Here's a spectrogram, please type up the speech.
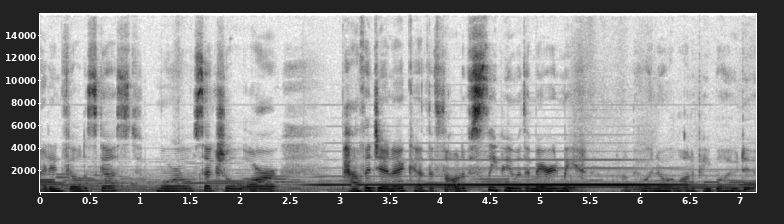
I didn't feel disgust, moral, sexual, or pathogenic at the thought of sleeping with a married man, although I know a lot of people who do.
